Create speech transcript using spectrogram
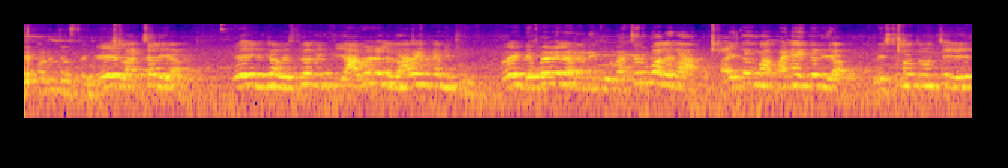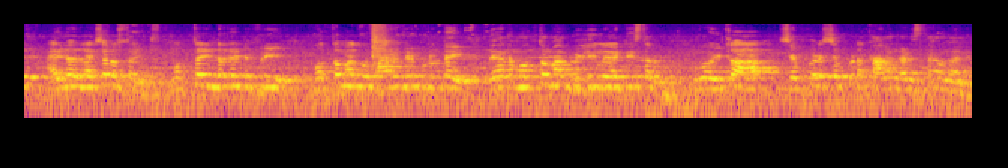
రేపటి నుంచి వస్తాయి? ఏ లక్షలు ఇక ఏ ఇంకా వెస్ట్లో నీకు యాభై వేలు దారా ఇంకా నీకు. రేపు డెబ్బై వేలు నీకు? లక్ష రూపాయలేనా? అయితే మా పని అవుతుంది ఇక. నెక్స్ట్ మంత్ నుంచి ఐదు ఐదు లక్షలు వస్తాయి. మొత్తం ఇంటర్నెట్ ఫ్రీ మొత్తం మాకు ఫారెన్ ట్రిప్పులు ఉంటాయి. లేదంటే మొత్తం మాకు బిల్డింగ్లు కట్టిస్తారు. ఇగో ఇట్లా చెప్పుకుంటే చెప్పుకుంటే కాలం గడుస్తూనే ఉండాలి.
